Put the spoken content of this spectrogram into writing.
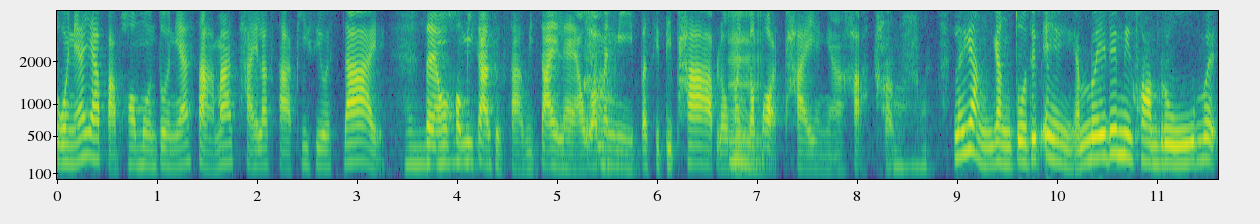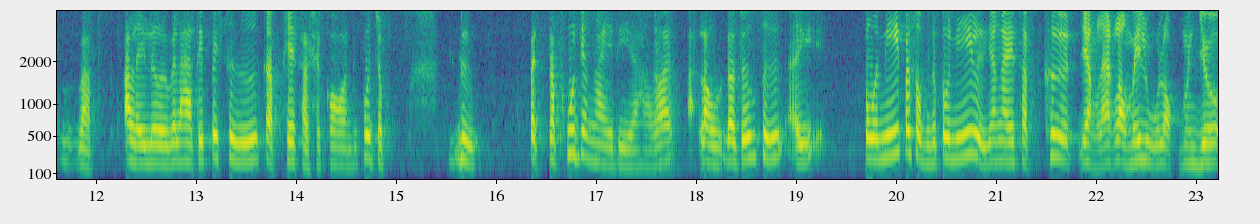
ตัวเนี้ยยาปรับฮอร์โมนตัวเนี้ยสามารถใช้รักษา PCOS ได้ แสดงว่าเขามีการศึกษาวิจัยแล้วว่ามันมีประสิทธิภาพแล้วมันก็อืมปลอดภัยอย่างเงี้ยค่ะครับแล้วอย่างอย่างตัวติ๊บเองอย่างเงี้ยไม่ได้มีความรู้ไม่แบบอะไรเลยเวลาติ๊บไปซื้อกับเภสัชกรควรจะ หรือจะพูดยังไงดีอะคะว่าเราเราจะต้องซื้อไอ้ตัวนี้ผสมกับตัวนี้หรือยังไงสักคืออย่างแรกเราไม่รู้หรอกมันเยอะ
